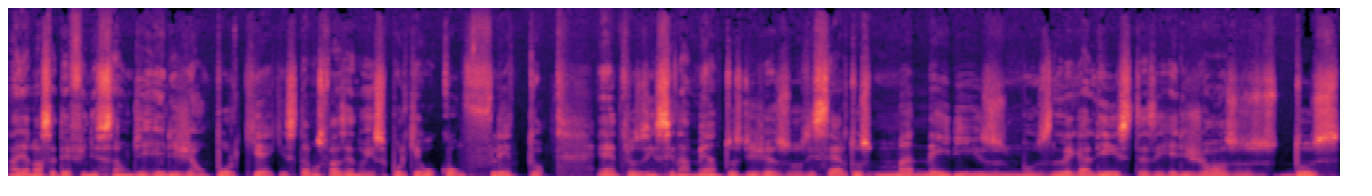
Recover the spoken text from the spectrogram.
aí a nossa definição de religião. Por que, que estamos fazendo isso? Porque o conflito entre os ensinamentos de Jesus e certos maneirismos legalistas e religiosos dos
